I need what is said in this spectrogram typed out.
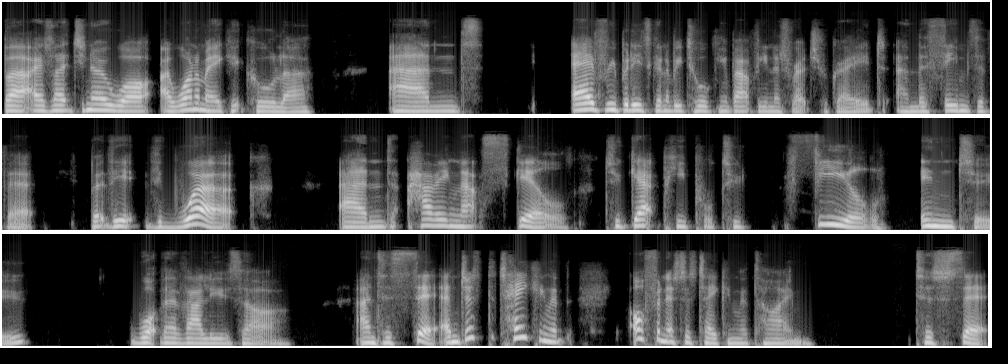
But I was like, do you know what? I want to make it cooler. And everybody's going to be talking about Venus retrograde and the themes of it but the the work and having that skill to get people to feel into what their values are and to sit and just taking the often it's just taking the time to sit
